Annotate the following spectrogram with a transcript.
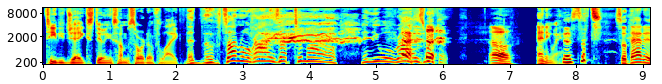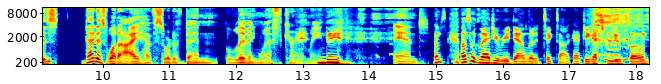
TD Jakes doing some sort of like the the sun will rise up tomorrow and you will rise with it. Oh, Anyway, so that is that is what I have sort of been living with currently. And I'm I'm so glad you re-downloaded TikTok after you got your new phone.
